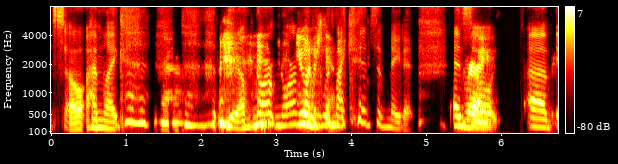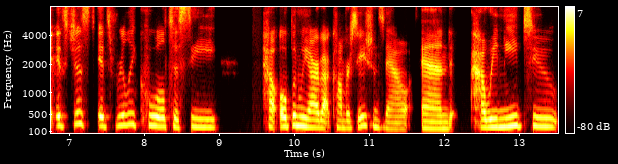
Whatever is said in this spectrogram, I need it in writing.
so i'm like yeah. you know nor, normally when my kids have made it and right. so um, it's just it's really cool to see how open we are about conversations now and how we need to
